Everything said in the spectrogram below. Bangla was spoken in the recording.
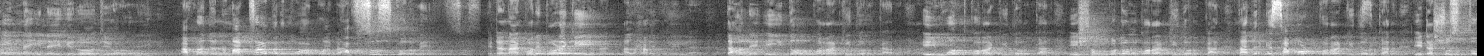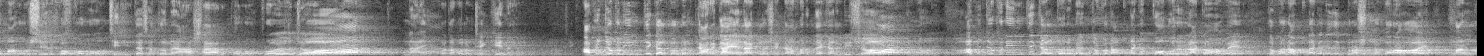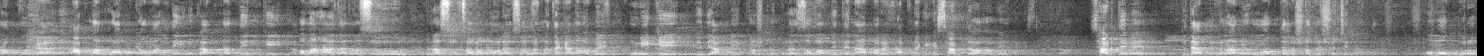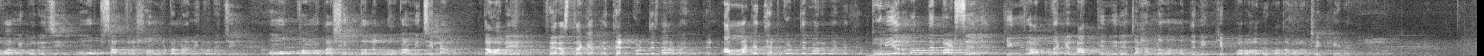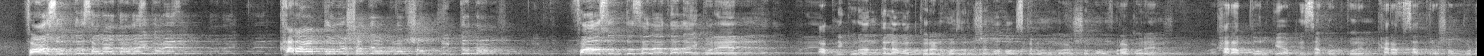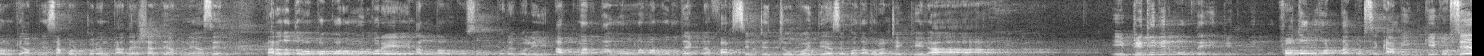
ইন্না ইলাইহি রাজিউন। আপনার জন্য মাগফিরাতের দোয়া করবে, আফসুস করবে। এটা না করে পড়ে কি? আলহামদুলিল্লাহ। তাহলে এই দল করার কি দরকার? এই মত করার কি দরকার? এই সংগঠন করার কি দরকার? তাদেরকে সাপোর্ট করার কি দরকার? এটা সুস্থ মানুষের কখনো চিন্তা চেতনায় আসার কোনো প্রয়োজন নাই। কথা বলেন ঠিক কিনা? আপনি যখন ইন্তেকাল করবেন, কার গায়ে লাগল সেটা আমার দেখার বিষয় নয়। আপনি যখন ইন্তেকাল করবেন, যখন আপনাকে কবরে রাখা হবে, তখন আপনাকে যদি প্রশ্ন করা হয়, মান রব্বুকা? আপনার রবকে, ওমান দিনকে? আপনার দিন কি? ওমা হাজার রসুল? রাসুল সাল্লাহ সাল্লামে দেখানো হবে উনিকে যদি আপনি প্রশ্নগুলো জবাব দিতে না পারেন, আপনাকে কি ছাড় দেওয়া হবে? ছাড় দিবে? যদি আপনি বলেন, আমি উমক দলের সদস্য ছিলাম। অমুক গ্রুপ আমি করেছি, অমুক ছাত্র সংগঠন আমি করেছি, অমুক ক্ষমতাসীন দলের লোক আমি ছিলাম। তাহলে ফেরাস্তাকে আপনি থ্যাট করতে পারবেন, আল্লাহকে থ্যাট করতে পারবেন, দুনিয়ার মধ্যে পারছেন, কিন্তু আপনাকে লাথি মেরে জাহান্নামের মধ্যে নিক্ষেপ করা হবে, কথা বলা ঠিক কিনা? ফাঁস করেন। খারাপ দলের সাথে আপনার সম্পৃক্ততা। ফাঁস করেন। আপনি কোরআন তেলামত করেন, হজর সময় হজ করেন উমরার উমরা করেন। খারাপ দলকে আপনি সাপোর্ট করেন, খারাপ ছাত্র সংগঠনকে আপনি সাপোর্ট করেন, তাদের সাথে আপনি আছেন। তারা যত অপকর্ম করে, আল্লাহর কসম করে বলি, আপনার আমল নামার মধ্যে একটা পার্সেন্টেজ যোগ হইতে আছে, কথা বলেন ঠিক কিনা? এই পৃথিবীর মধ্যে প্রথম হত্যা করছে কাবিল। কে করছে?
